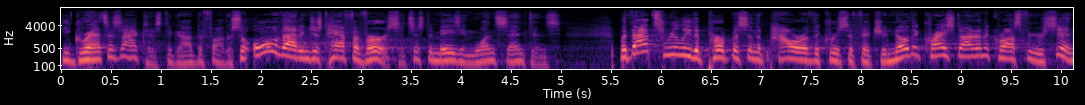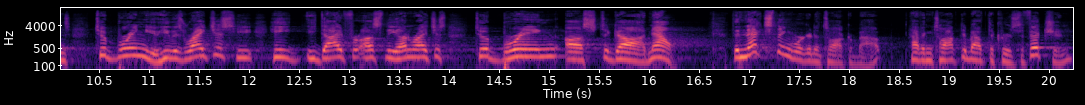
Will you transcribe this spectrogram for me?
He grants us access to God the Father. So, all of that in just half a verse. It's just amazing, one sentence. But that's really the purpose and the power of the crucifixion. Know that Christ died on the cross for your sins to bring you. He was righteous, he, he, he died for us, the unrighteous, to bring us to God. Now, the next thing we're going to talk about, having talked about the crucifixion,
